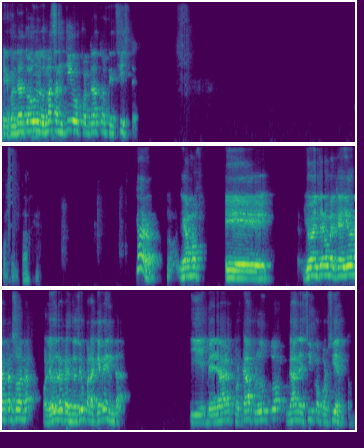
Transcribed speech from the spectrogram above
El contrato, uno de los más antiguos contratos que existe. Porcentaje. Claro, ¿no? digamos, eh, yo entrego mercadería a una persona o le doy representación para que venda y me da, por cada producto gane el 5%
